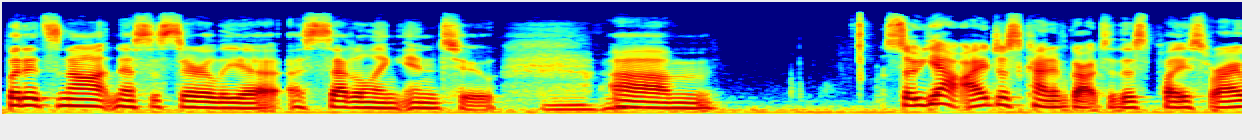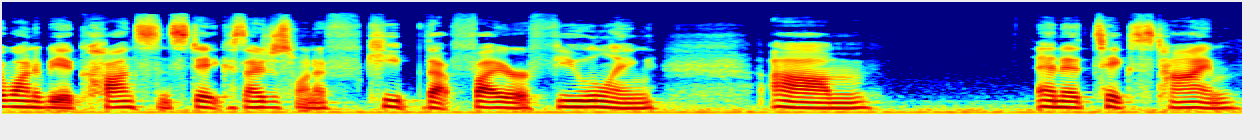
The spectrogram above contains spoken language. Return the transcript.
But it's not necessarily a, a settling into. Um, so yeah i just kind of got to this place where i want to be a constant state because i just want to f- keep that fire fueling um, and it takes time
